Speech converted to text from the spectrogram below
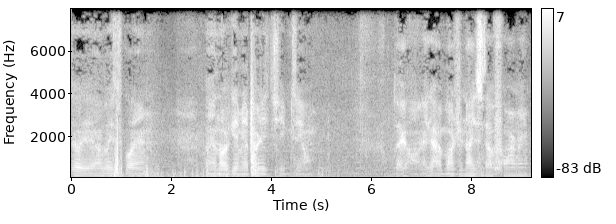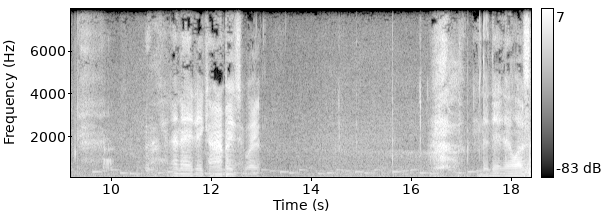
So yeah, basically, landlord gave me a pretty cheap deal. Oh, they got a bunch of nice stuff for me. And they, they kind of basically. They, they, they left.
